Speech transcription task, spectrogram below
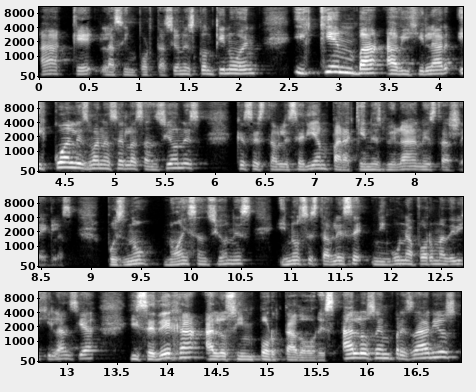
a que las importaciones continúen y quién va a vigilar y cuáles van a ser las sanciones que se establecerían para quienes violaran estas reglas. Pues no, no hay sanciones y no se establece ninguna forma de vigilancia y se deja a los importadores, a los empresarios,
